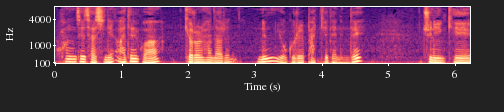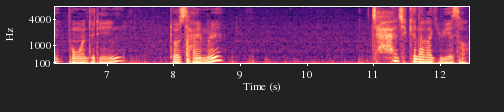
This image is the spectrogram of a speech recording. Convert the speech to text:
황제 자신의 아들과 결혼하라는 요구를 받게 되는데 주님께 봉헌드린 또 삶을 잘 지켜나가기 위해서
